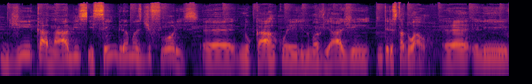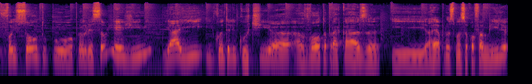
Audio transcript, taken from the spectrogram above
de cannabis e 100 gramas de flores é, no carro com ele, numa viagem interestadual. É, ele foi solto por progressão de regime e aí, enquanto ele curtia a volta para casa e a reaproximação com a família,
